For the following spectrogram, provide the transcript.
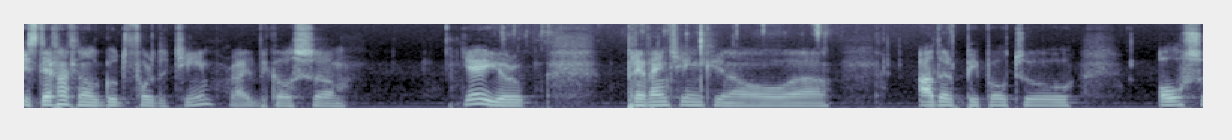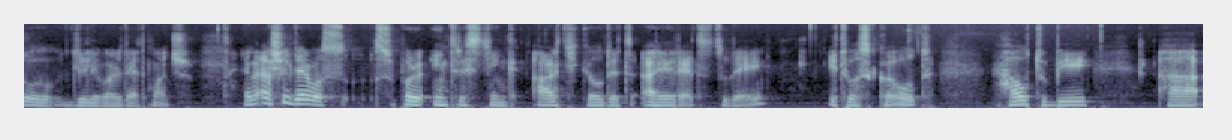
It's definitely not good for the team right? Because um, yeah you're preventing you know uh, other people to also deliver that much. And actually there was super interesting article that i read today. It was called how to be a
